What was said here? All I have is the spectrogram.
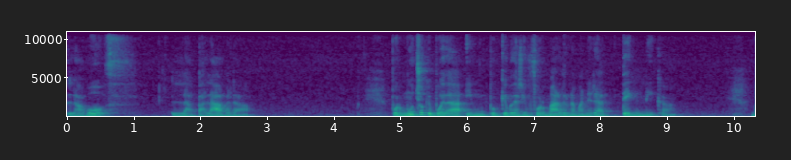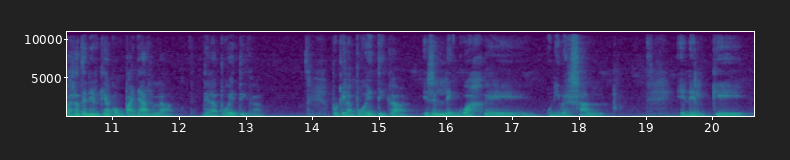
la voz, la palabra, por mucho que, pueda, que puedas informar de una manera técnica, vas a tener que acompañarla de la poética, porque la poética es el lenguaje universal en el que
